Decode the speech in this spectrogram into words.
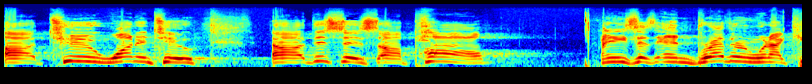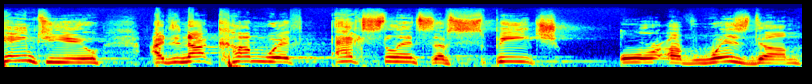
uh, 2, 1 and 2, uh, this is uh, Paul and he says, And brethren, when I came to you, I did not come with excellence of speech or of wisdom,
